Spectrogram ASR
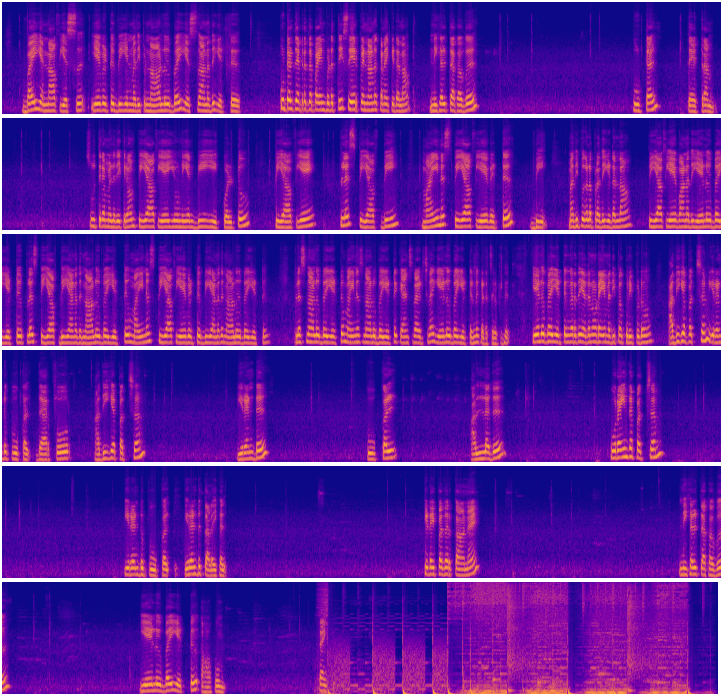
by n of S A வெட்டு பியின் மதிப்பு நாலு பை எஸ் ஆனது எட்டு. கூட்டல் தேற்றத்தை பயன்படுத்தி சேர்ப்பெண்ணான்னு கணக்கிடலாம். நிகழ்த்தகவு கூட்டல் தேற்றம். சூத்திரம் எழுதிக்கிறோம். P of A union B equal to P of A plus P of B minus P of A வெட்டு பி மதிப்புகளை பிரதியிடலாம் பி ஆஃப் ஏவானது ஏழு பை எட்டு ப்ளஸ் பி ஆஃப் பி ஆனது நாலு பை எட்டு மைனஸ் பி ஆஃப் ஏ வெட்டு B ஆனது நாலு பை எட்டு. ப்ளஸ் நாலு பை எட்டு மைனஸ் நாலு பை எட்டு கேன்சல் ஆயிடுச்சுன்னா ஏழு பை எட்டுன்னு கிடச்சிருக்குது. ஏழு பை எட்டுங்கிறது எதனுடைய மதிப்பை குறிப்பிடும்? அதிகபட்சம் இரண்டு பூக்கள். தேர் ஃபோர் அதிகபட்சம் இரண்டு பூக்கள் அல்லது குறைந்தபட்சம் இரண்டு பூக்கள் இரண்டு தலைகள் கிடைப்பதற்கான நிகழ்தகவு ஏழு பை எட்டு ஆகும். தேங்க்யூ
